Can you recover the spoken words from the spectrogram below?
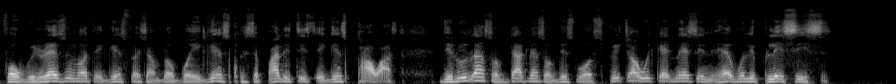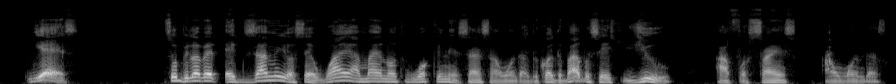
For we wrestle not against flesh and blood, but against principalities, against powers, the rulers of darkness of this world, spiritual wickedness in heavenly places. Yes. So, beloved, examine yourself. Why am I not walking in signs and wonders? Because the Bible says you are for signs and wonders,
